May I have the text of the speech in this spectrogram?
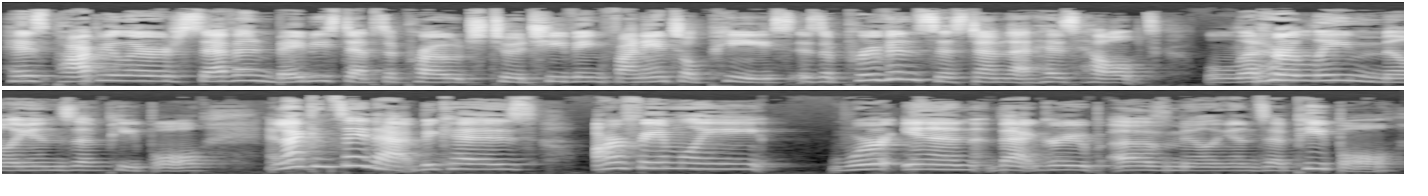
His popular seven baby steps approach to achieving financial peace is a proven system that has helped literally millions of people. And I can say that because our family, we're in that group of millions of people.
